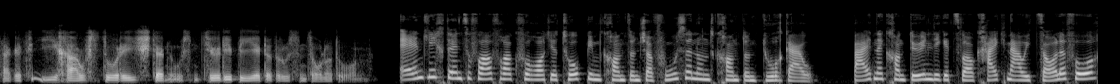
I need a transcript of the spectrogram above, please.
sagen Sie, Einkaufstouristen aus dem Zürichbiet oder aus dem Solothurn. Ähnlich es auf Anfrage von Radio Top im Kanton Schaffhausen und Kanton Thurgau. Beiden Kantonen liegen zwar keine genauen Zahlen vor,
